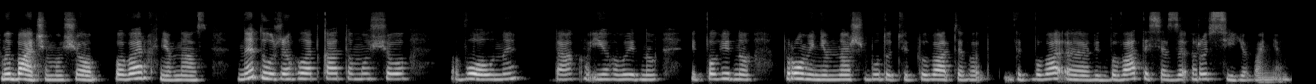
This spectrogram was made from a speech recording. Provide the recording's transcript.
Ми бачимо, що поверхня в нас не дуже гладка, тому що волни, так, їх видно. Відповідно, промені в нас будуть відбивати, в- відбива, е, відбиватися з розсіюванням.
